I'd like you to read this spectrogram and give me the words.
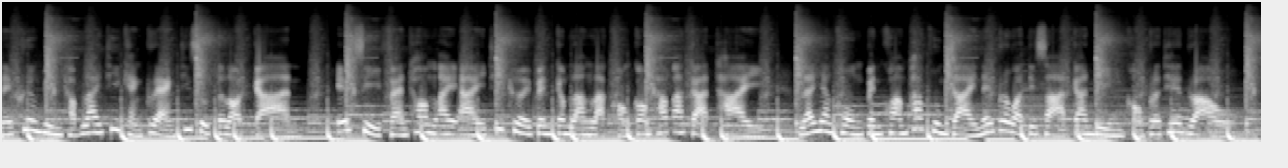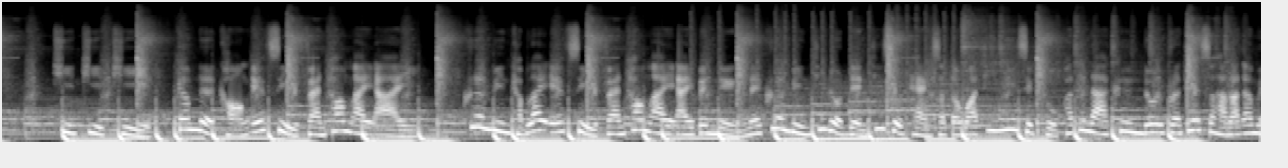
ในเครื่องบินขับไล่ที่แข็งแกร่งที่สุดตลอดกาล F4 Phantom II ที่เคยเป็นกำลังหลักของกองทัพอากาศไทย และยังคงเป็นความภาคภูมิใจในประวัติศาสตร์การบินของประเทศเรา ขีดขีดขีดกำเนิดของ F4 Phantom II เครื่องบินขับไล่ F4 Phantom II เป็นหนึ่งในเครื่องบินที่โดดเด่นที่สุดแห่งศตวรรษที่ 20 ถูกพัฒนาขึ้นโดยประเทศสหรัฐอเม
